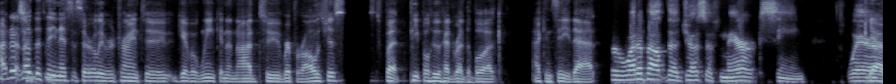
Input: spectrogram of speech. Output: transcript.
I don't know that they necessarily were trying to give a wink and a nod to Ripperologists, but people who had read the book, I can see that. So what about the Joseph Merrick scene where Yeah.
